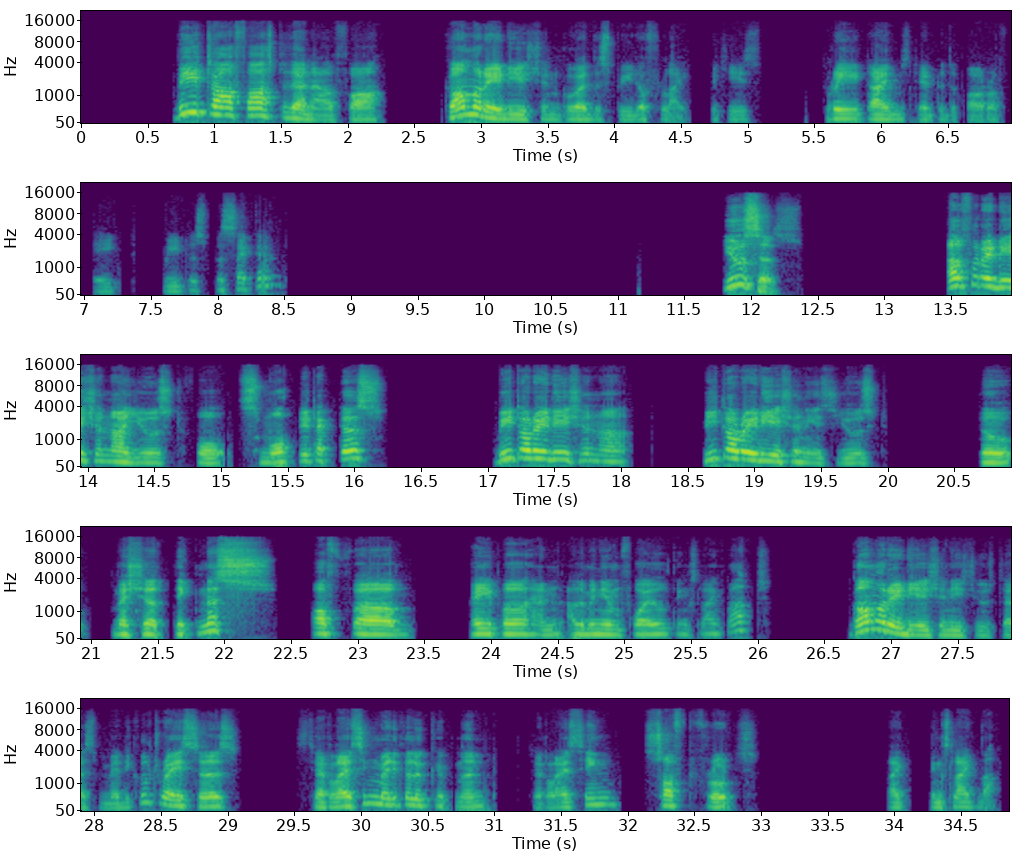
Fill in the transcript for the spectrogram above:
Beta faster than alpha. Gamma radiation go at the speed of light, which is 3 times 10 to the power of 8 meters per second. Uses. Alpha radiation are used for smoke detectors. Beta radiation, uh, beta radiation is used to measure thickness of um, paper and aluminum foil, things like that. Gamma radiation is used as medical tracers, sterilizing medical equipment, sterilizing soft fruits, like things like that.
